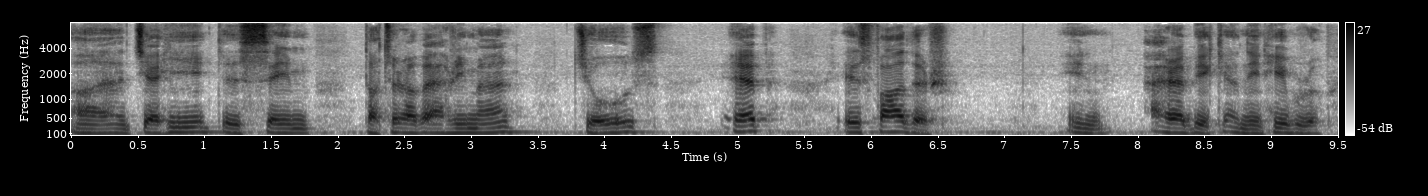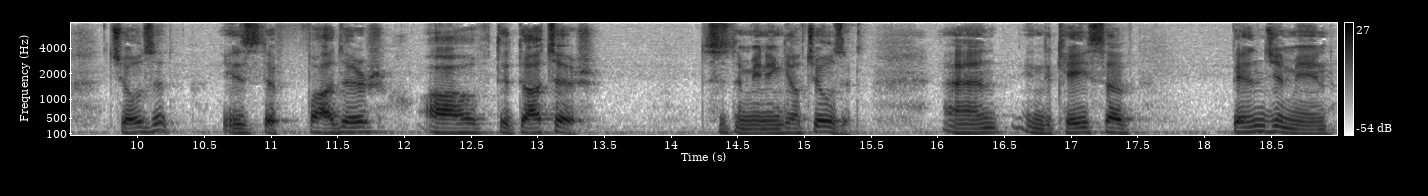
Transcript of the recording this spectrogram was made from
uh, Jehi, the same daughter of Ahriman, Jos. Eb is father in Arabic and in Hebrew. Joseph is the father of the daughter. This is the meaning of Joseph. And in the case of Benjamin,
